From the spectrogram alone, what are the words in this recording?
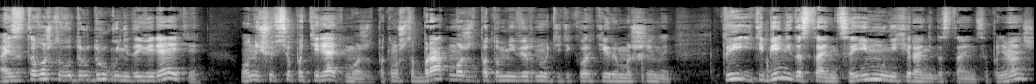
А из-за того, что вы друг другу не доверяете, он еще все потерять может, потому что брат может потом не вернуть эти квартиры, машины. Ты и тебе не достанется, и ему ни хера не достанется, понимаешь?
